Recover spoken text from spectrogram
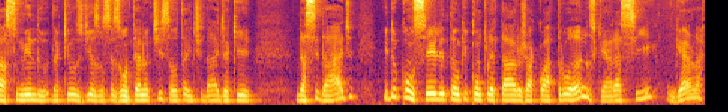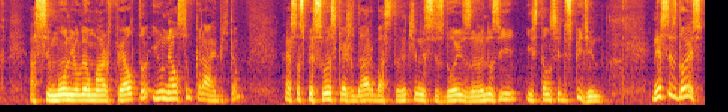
está assumindo, daqui uns dias vocês vão ter a notícia, outra entidade aqui da cidade, e do conselho, então, que completaram já quatro anos, que é a Araci Gerlach, a Simone o Leomar Felton e o Nelson Kraib. Então, essas pessoas que ajudaram bastante nesses dois anos e, e estão se despedindo. Nesses dois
